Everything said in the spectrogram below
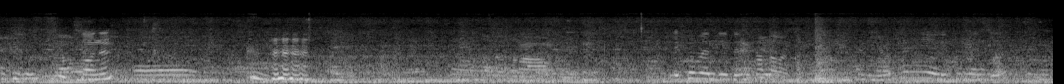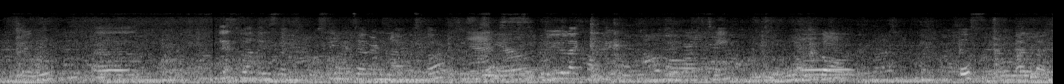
너는? 어, 리코멘디드 해달라고 할까? 팬니 리코멘디 메뉴? This one is the signature in Namaskar. Yes. Do you like coffee coffee. No. Both I like.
